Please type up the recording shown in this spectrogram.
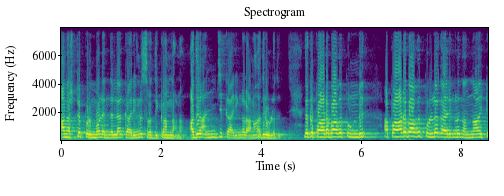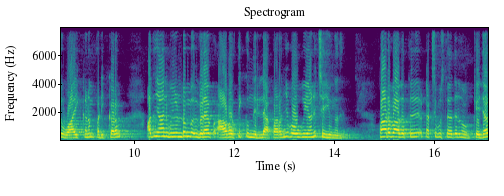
ആ നഷ്ടപ്പെടുമ്പോൾ എന്തെല്ലാം കാര്യങ്ങൾ ശ്രദ്ധിക്കണം എന്നാണ്. അത് അഞ്ച് കാര്യങ്ങളാണ് അതിലുള്ളത്. ഇതൊക്കെ പാഠഭാഗത്തുണ്ട്. ആ പാഠഭാഗത്തുള്ള കാര്യങ്ങൾ നന്നായിട്ട് വായിക്കണം പഠിക്കണം. അത് ഞാൻ വീണ്ടും ഇവിടെ ആവർത്തിക്കുന്നില്ല. പറഞ്ഞു പോവുകയാണ് ചെയ്യുന്നത്. പാഠഭാഗത്ത് ടെക്സ്റ്റ് പുസ്തകത്തിൽ നോക്കിക്കഴിഞ്ഞാൽ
